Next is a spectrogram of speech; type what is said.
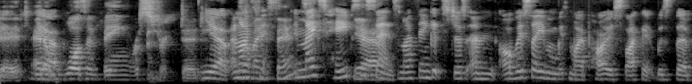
needed. and Yeah. it wasn't being restricted. Yeah, and Does I that think sense? it makes heaps Yeah. of sense, and I think it's just, and obviously even with my post, like it was the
